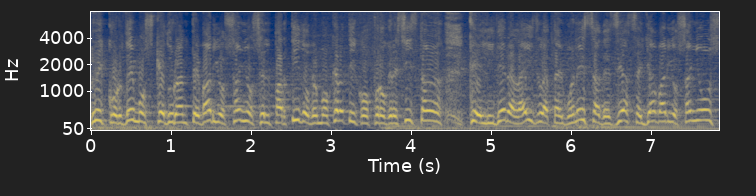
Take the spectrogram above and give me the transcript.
Recordemos que durante varios años el Partido Democrático Progresista, que lidera la isla taiwanesa desde hace ya varios años,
